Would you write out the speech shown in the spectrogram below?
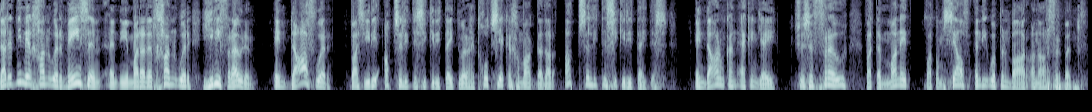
dat het nie meer gaan oor mense, in, in, nie, maar dat het gaan oor hierdie verhouding, en daarvoor was hierdie absolute sekuriteit nodig, het God seker gemaakt dat daar absolute sekuriteit is, en daarom kan ek en jy, soos een vrou, wat een man het, wat homself in die openbaar aan haar verbind,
